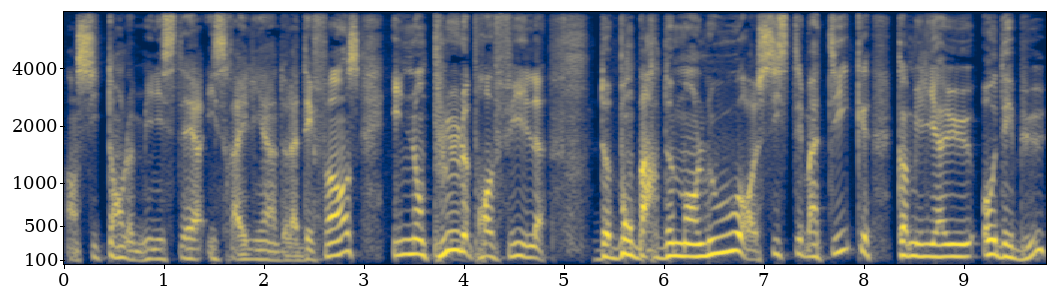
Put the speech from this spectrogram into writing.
en citant le ministère israélien de la Défense. Ils n'ont plus le profil de bombardement lourd, systématique comme il y a eu au début,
